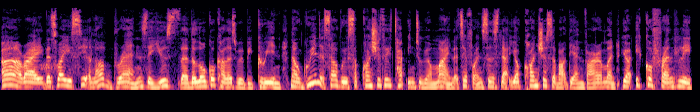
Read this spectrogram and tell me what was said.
Ah, right. That's why you see a lot of brands, they use the, the logo colors will be green. Now, green itself will subconsciously tap into your mind. Let's say, for instance, that you're conscious about the environment, you're eco-friendly,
